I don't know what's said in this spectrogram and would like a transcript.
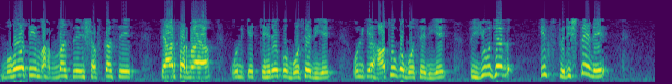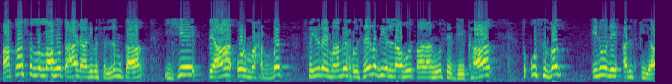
بہت ہی محبت سے، شفقت سے پیار فرمایا۔ ان کے چہرے کو بوسے دیے، ان کے ہاتھوں کو بوسے دیے۔ تو یوں جب اس فرشتے نے آقا صلی اللہ تعالی علیہ وسلم کا یہ پیار اور محبت سید امام حسین رضی اللہ تعالیٰ عنہ سے دیکھا، تو اس وقت انہوں نے عرض کیا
